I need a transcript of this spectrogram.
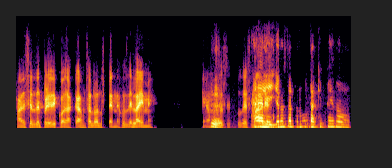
Ha de ser del periódico de acá. Un saludo a los pendejos del AM. Que vamos a hacer tu desmadre. Dale, ya no está la nota. ¿Qué pedo?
